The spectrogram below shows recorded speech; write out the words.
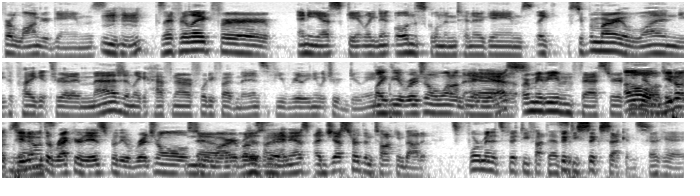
for longer games. Mm-hmm. Because I feel like for NES game, like old school Nintendo games, like Super Mario One, you could probably get through it. I imagine like a half an hour, forty five minutes if you really knew what you were doing. Like the original one on the yeah, NES. or maybe even faster. If you know Oh, do you know? Do you know what the record is for the original Super No, Mario Brothers on the? NES? I just heard them talking about it. It's four minutes 55, That's- 56 seconds. Okay,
